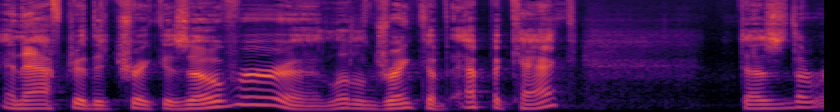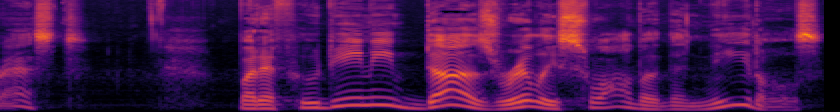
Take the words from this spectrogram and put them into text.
And after the trick is over, a little drink of ipecac does the rest. But if Houdini does really swallow the needles,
